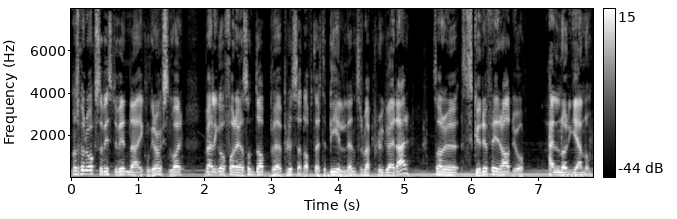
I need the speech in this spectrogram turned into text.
men så kan du også, hvis du vinner i konkurransen vår, velge å få deg en sånn DAB pluss-adapter til bilen din, så du bare plugger i der. Så har du skurrefri radio hele Norge gjennom.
